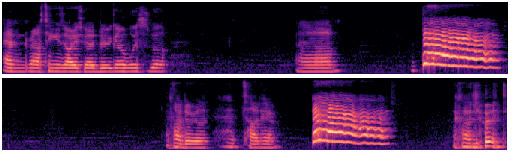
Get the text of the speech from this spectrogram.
And when I was 10 years old, I used to be able to do a girl voice as well. Um. I can't do it really. It's hard here. I can't do it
